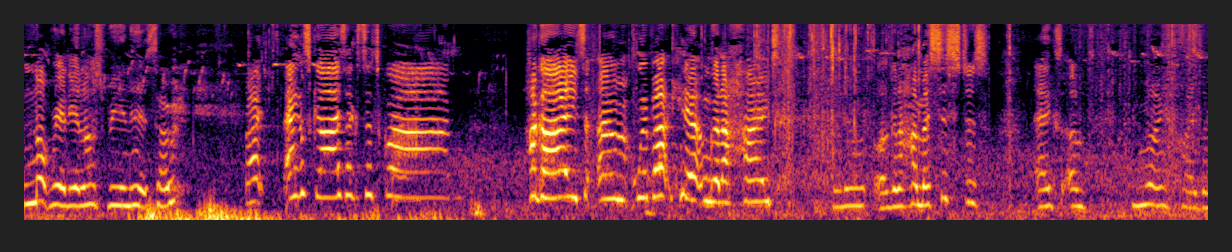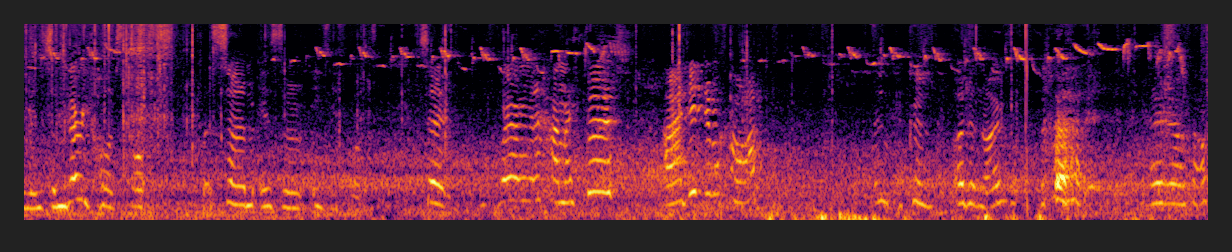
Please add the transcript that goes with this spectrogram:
not really allowed to be in here. So, right. Thanks guys. Like subscribe. Hi guys. Um, we're back here. I'm gonna hide. I'm gonna hide my sister's eggs. Um, you might hide them in some very hard spots. Let's is some easy spots. So where I'm gonna have my first, I did do a card because I don't know. I don't know how.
